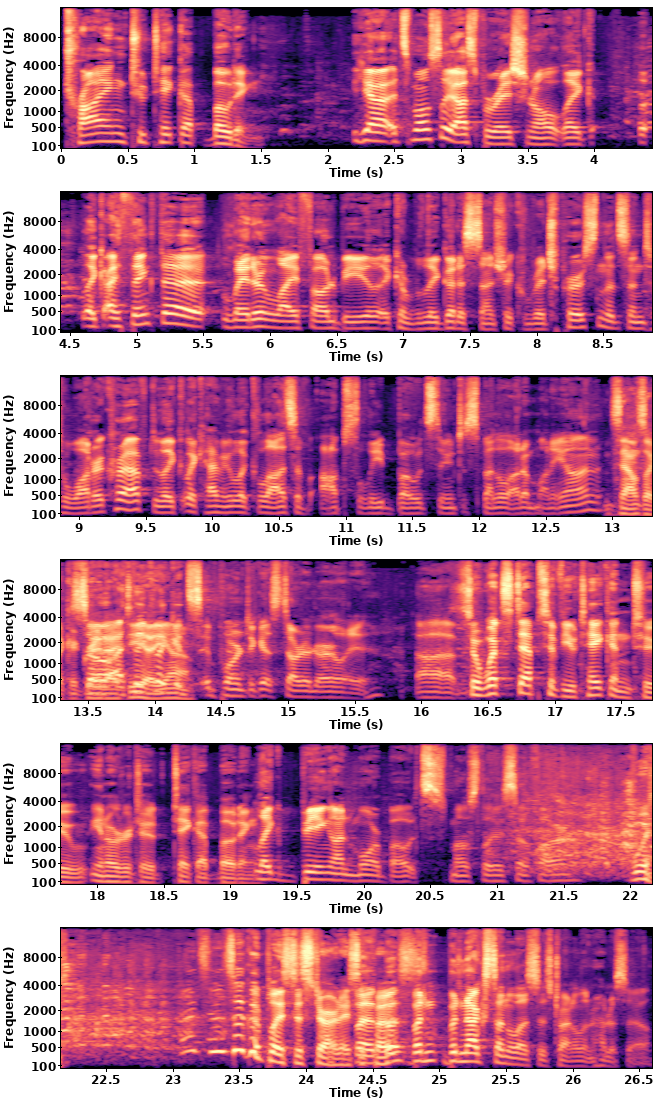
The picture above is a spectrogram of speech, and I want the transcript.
trying to take up boating. Yeah, it's mostly aspirational. Like, like I think that later in life I would be like a really good eccentric rich person that's into watercraft, like like having like lots of obsolete boats that you need to spend a lot of money on. It sounds like a so great idea. So I think like yeah. it's important to get started early. Um, So, what steps have you taken to in order to take up boating? like being on more boats mostly so far. What- It's, it's a good place to start, I But, suppose. but, but but next on the list is trying to learn how to sail.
